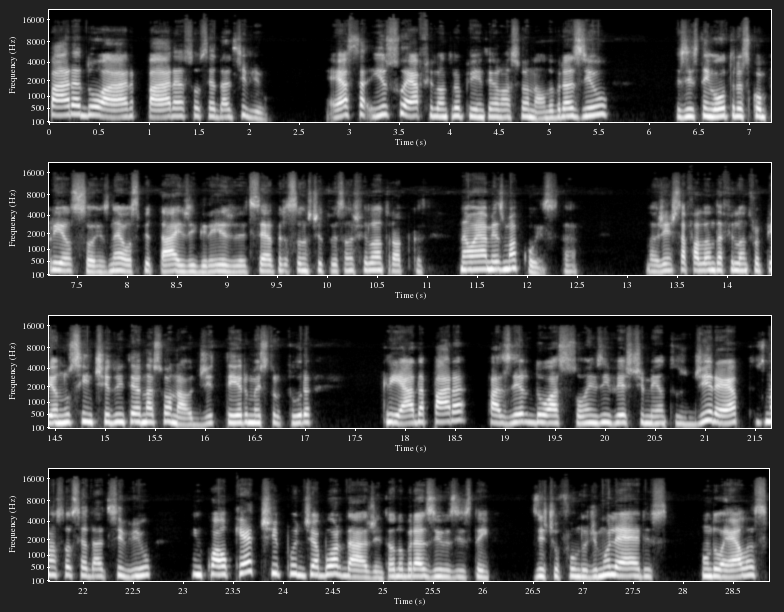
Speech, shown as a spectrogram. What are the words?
para doar para a sociedade civil. Essa, isso é a filantropia internacional. No Brasil, existem outras compreensões, né? Hospitais, igrejas, etc., são instituições filantrópicas não é a mesma coisa, tá? A gente está falando da filantropia no sentido internacional, de ter uma estrutura criada para fazer doações, investimentos diretos na sociedade civil em qualquer tipo de abordagem. Então, no Brasil existem, existe o Fundo de Mulheres, Fundo Elas,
